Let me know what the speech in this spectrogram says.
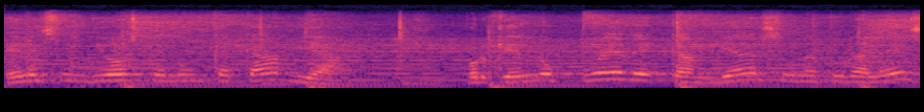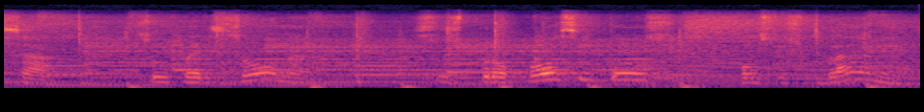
Él es un Dios que nunca cambia, porque Él no puede cambiar su naturaleza, su persona, sus propósitos o sus planes.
